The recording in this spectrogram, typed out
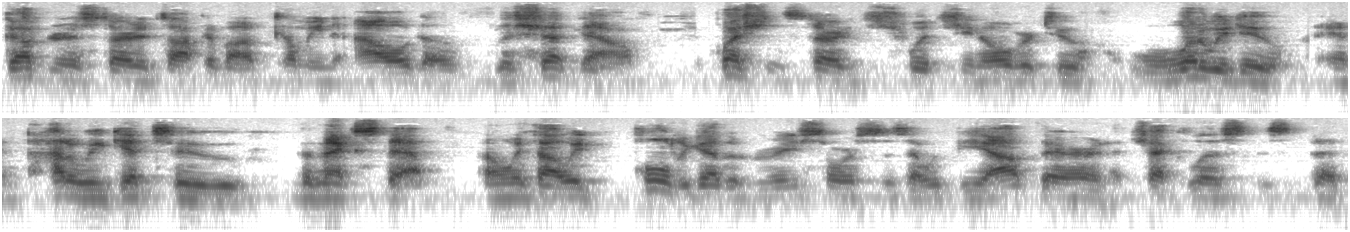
governors started talking about coming out of the shutdown questions started switching over to what do we do and how do we get to the next step. And we thought we'd pull together the resources that would be out there and a checklist that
